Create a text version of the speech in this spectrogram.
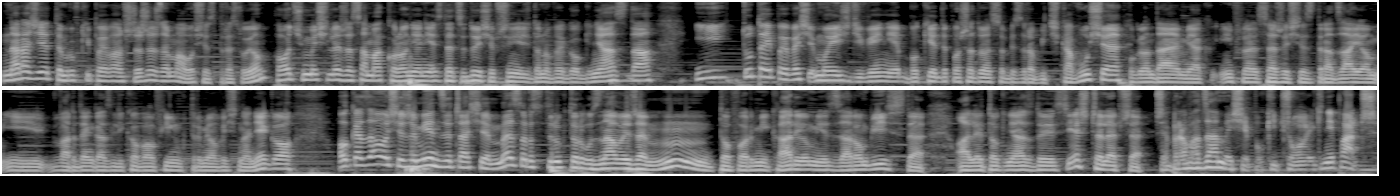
Na razie te mrówki, powiem wam szczerze, że mało się stresują, choć myślę, że sama kolonia nie zdecyduje się przynieść do nowego gniazda i tutaj pojawia się moje zdziwienie, bo kiedy poszedłem sobie zrobić kawusie, oglądałem jak influencerzy się zdradzają i Wardenga zlikował film, który miał wyjść na niego. Okazało się, że w międzyczasie Mesor Struktor uznały, że hmm, to formikarium jest zarąbiste, ale to gniazdo jest jeszcze lepsze. Przeprowadzamy się, póki człowiek nie patrzy.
